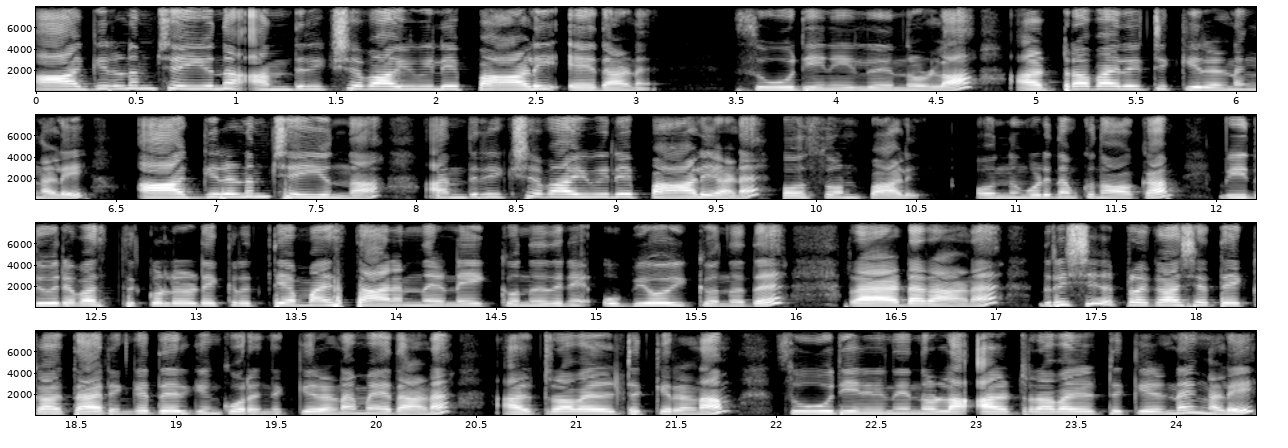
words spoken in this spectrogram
ആകിരണം ചെയ്യുന്ന അന്തരീക്ഷവായുവിലെ പാളി ഏതാണ്? സൂര്യനിൽ നിന്നുള്ള അൾട്രാവയലറ്റ് കിരണങ്ങളെ ആകിരണം ചെയ്യുന്ന അന്തരീക്ഷവായുവിലെ പാളിയാണ് ഓസോൺ പാളി. ഒന്നും കൂടി നമുക്ക് നോക്കാം. വിദൂര വസ്തുക്കളുടെ കൃത്യമായ സ്ഥാനം നിർണയിക്കുന്നതിന് ഉപയോഗിക്കുന്നത് റാഡറാണ് തരംഗ ദൈർഘ്യം കുറഞ്ഞ കിരണം ഏതാണ്? അൾട്രാവയലറ്റ് കിരണം. സൂര്യനിൽ നിന്നുള്ള അൾട്രാവയലറ്റ് കിരണങ്ങളെ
